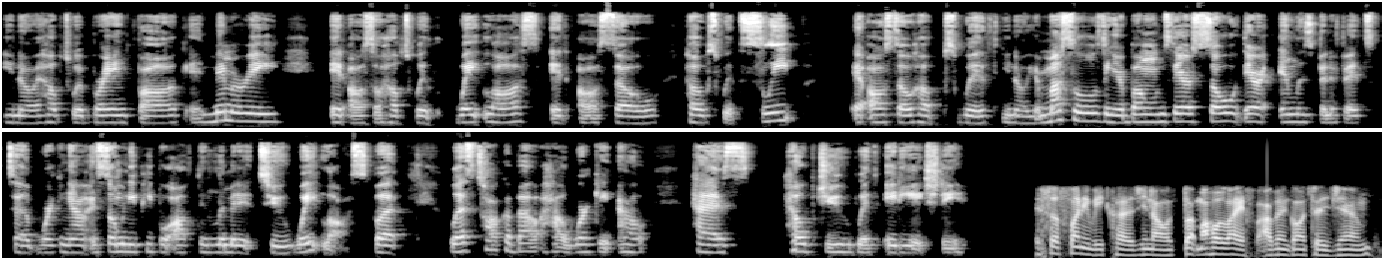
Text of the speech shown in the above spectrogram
You know, it helps with brain fog and memory. It also helps with weight loss. It also helps with sleep. It also helps with, you know, your muscles and your bones. There are so there are endless benefits to working out and so many people often limit it to weight loss. But let's talk about how working out has helped you with ADHD? It's so funny because, you know, throughout my whole life, I've been going to the gym.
